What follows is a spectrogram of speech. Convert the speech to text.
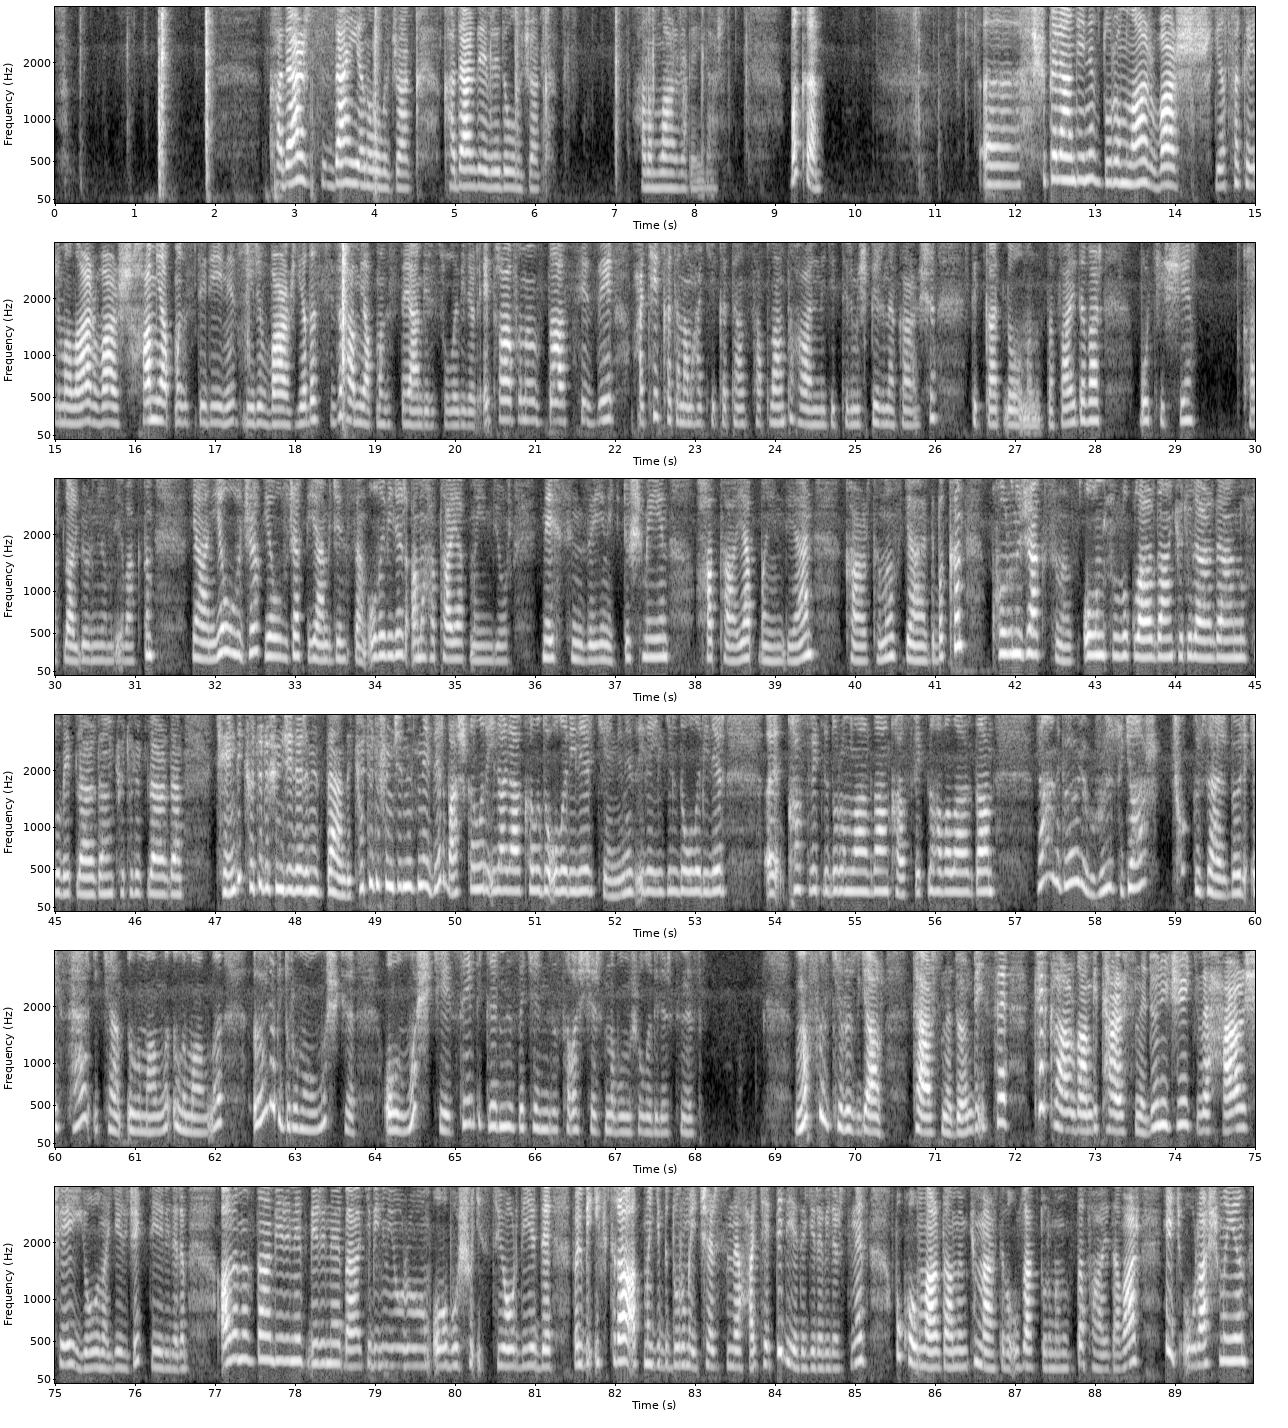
Kader sizden yana olacak. Kader devrede olacak. Hanımlar ve beyler. Bakın ee, şüphelendiğiniz durumlar var. Yasak elmalar var. Ham yapmak istediğiniz biri var. Ya da sizi ham yapmak isteyen birisi olabilir. Etrafınızda sizi hakikaten ama hakikaten saplantı haline getirmiş birine karşı dikkatli olmanızda fayda var. Bu kişi kartlar görünüyor mu diye baktım. Yani ya olacak ya olacak diyen bir cinsten olabilir ama hata yapmayın diyor. Nefsinize yenik düşmeyin, hata yapmayın diyen kartımız geldi. Bakın korunacaksınız. Olumsuzluklardan, kötülerden, musibetlerden, kötülüklerden, kendi kötü düşüncelerinizden de. Kötü düşünceniz nedir? Başkaları ile alakalı da olabilir, kendiniz ile ilgili de olabilir. E, kasvetli durumlardan, kasvetli havalardan. Yani böyle rüzgar çok güzel böyle eser iken ılımanlı ılımanlı öyle bir durum olmuş ki olmuş ki sevdiklerinizle kendinizi savaş içerisinde bulmuş olabilirsiniz. Nasıl ki rüzgar tersine döndü ise tekrardan bir tersine dönecek ve her şey yoluna girecek diyebilirim. Aranızdan biriniz birine belki bilmiyorum o bu şu istiyor diye de böyle bir iftira atma gibi durumu içerisine hak etti diye de girebilirsiniz. Bu konulardan mümkün mertebe uzak durmanızda fayda var. Hiç uğraşmayın.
